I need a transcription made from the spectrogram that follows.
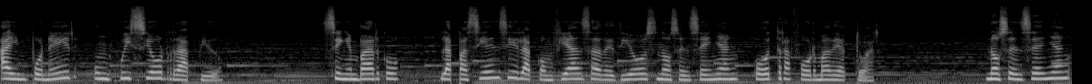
a imponer un juicio rápido. Sin embargo, la paciencia y la confianza de Dios nos enseñan otra forma de actuar. Nos enseñan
